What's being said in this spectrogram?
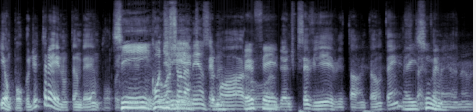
e é um pouco de treino também, um pouco Sim, de, condicionamento, você né? mora, Perfeito. o ambiente que você vive e tal. Então tem É isso tem mesmo. também, né?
